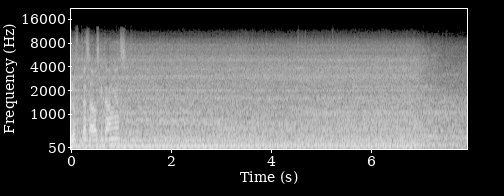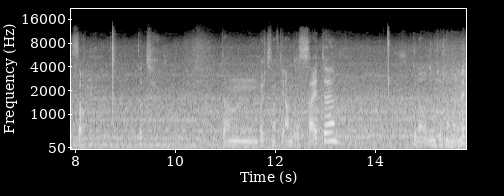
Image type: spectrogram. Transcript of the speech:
Der Luftpresser ausgegangen ist. So, gut. Dann ich es noch auf die andere Seite. Genau, nehme ich euch nochmal mit.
